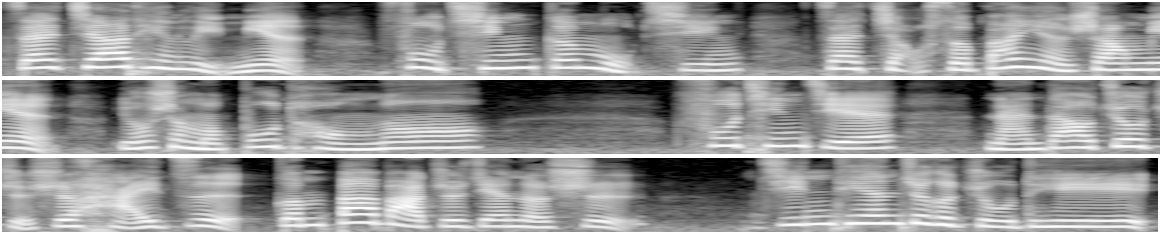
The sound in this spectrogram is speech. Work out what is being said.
在家庭里面，父亲跟母亲在角色扮演上面有什么不同呢？父亲节难道就只是孩子跟爸爸之间的事？今天这个主题，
